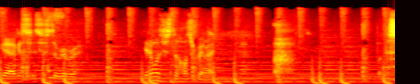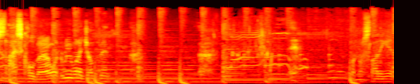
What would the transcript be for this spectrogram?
Yeah, I guess it's just the river. The other one's just the hot spring, right? But this is nice cold, man. I want, really want to jump in. Fuck, I'm sliding in.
